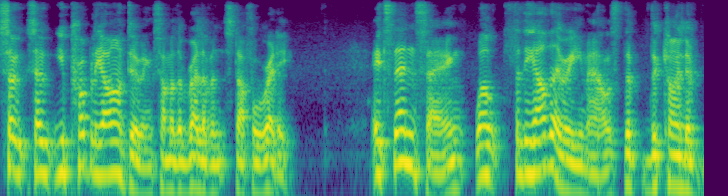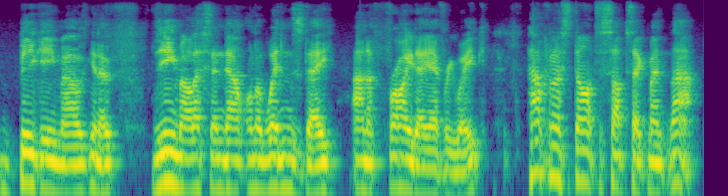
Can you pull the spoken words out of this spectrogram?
so, so you probably are doing some of the relevant stuff already. It's then saying, well, for the other emails, the, the kind of big emails, you know, the email I send out on a Wednesday and a Friday every week, how can I start to subsegment that?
